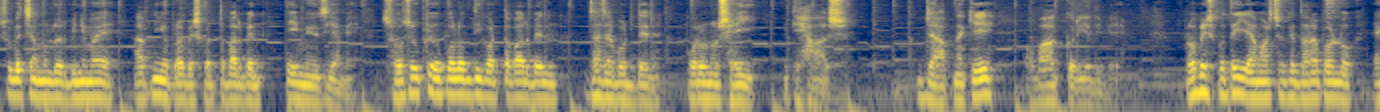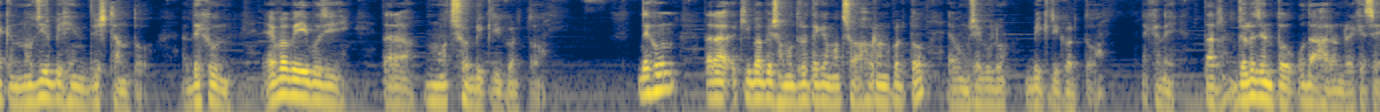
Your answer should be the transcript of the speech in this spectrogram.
শুভেচ্ছা মূল্যের বিনিময়ে আপনিও প্রবেশ করতে পারবেন এই মিউজিয়ামে সচক্ষে উপলব্ধি করতে পারবেন যাযাবরদের পুরনো সেই ইতিহাস, যা আপনাকে অবাক করিয়ে দিবে। প্রবেশপথেই আমার চোখে ধরা পড়ল এক নজিরবিহীন দৃষ্টান্ত। দেখুন, এভাবেই বুঝি তারা মৎস্য বিক্রি করত। দেখুন, তারা কীভাবে সমুদ্র থেকে মৎস্য আহরণ করত এবং সেগুলো বিক্রি করত। এখানে তার জলজন্ত উদাহরণ রেখেছে।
